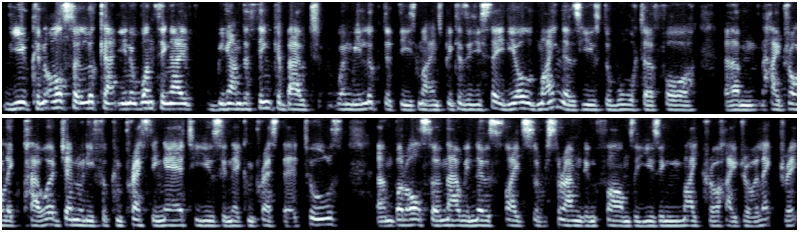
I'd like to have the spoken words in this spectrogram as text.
you can also look at, you know, one thing I began to think about when we looked at these mines, because as you say, the old miners used the water for um, hydraulic power, generally for compressing air to use in their compressed air tools, um, but also now in those sites of surrounding farms are using micro hydroelectric.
